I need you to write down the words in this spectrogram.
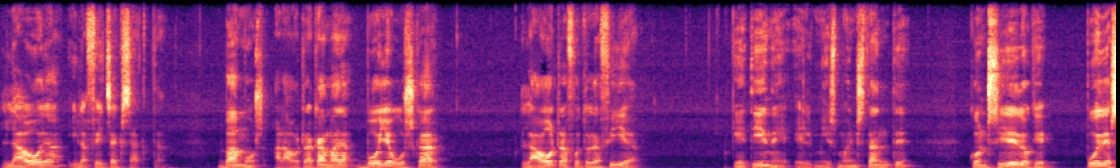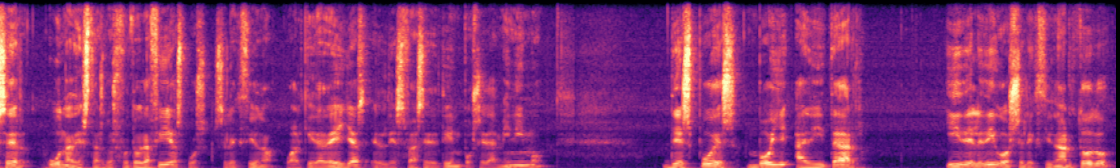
la hora y la fecha exacta. Vamos a la otra cámara, voy a buscar la otra fotografía que tiene el mismo instante, considero que puede ser una de estas dos fotografías, pues selecciono cualquiera de ellas, el desfase de tiempo será mínimo. Después voy a editar y le digo seleccionar todo,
